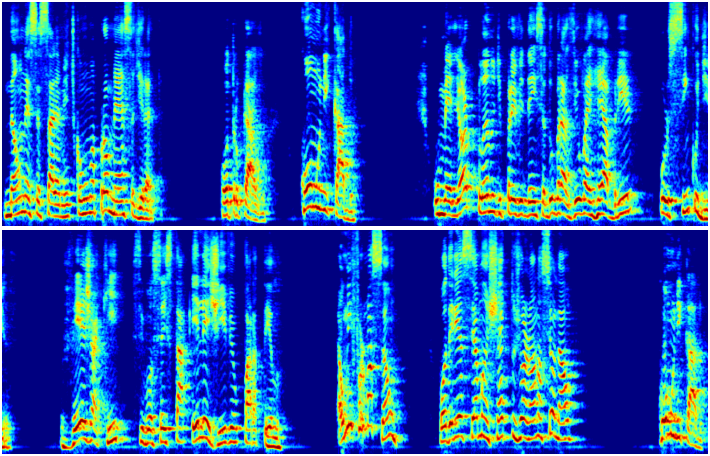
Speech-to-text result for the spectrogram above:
não necessariamente como uma promessa direta. Outro caso, comunicado. O melhor plano de previdência do Brasil vai reabrir por cinco dias. Veja aqui se você está elegível para tê-lo. É uma informação. Poderia ser a manchete do Jornal Nacional. Comunicado.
